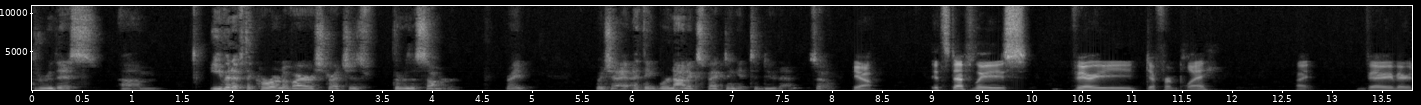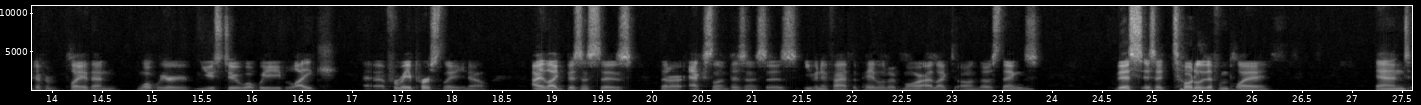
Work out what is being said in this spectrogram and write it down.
through this, um, even if the coronavirus stretches through the summer, right? Which I, I, think we're not expecting it to do that. So yeah, it's definitely very different play, right? Very very different play than what we're used to, what we like. Uh, for me personally, you know, I like businesses that are excellent businesses. Even if I have to pay a little bit more, I'd like to own those things. This is a totally different play. And,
